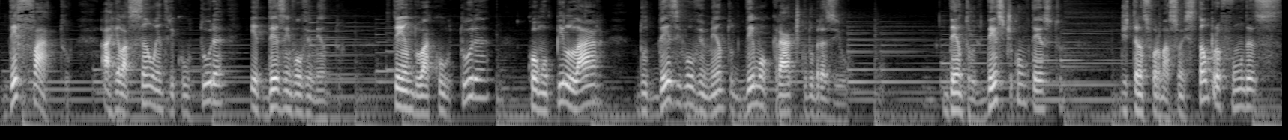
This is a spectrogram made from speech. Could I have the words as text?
de fato, a relação entre cultura e desenvolvimento. tendo a cultura como pilar do desenvolvimento democrático do Brasil. Dentro deste contexto de transformações tão profundas,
